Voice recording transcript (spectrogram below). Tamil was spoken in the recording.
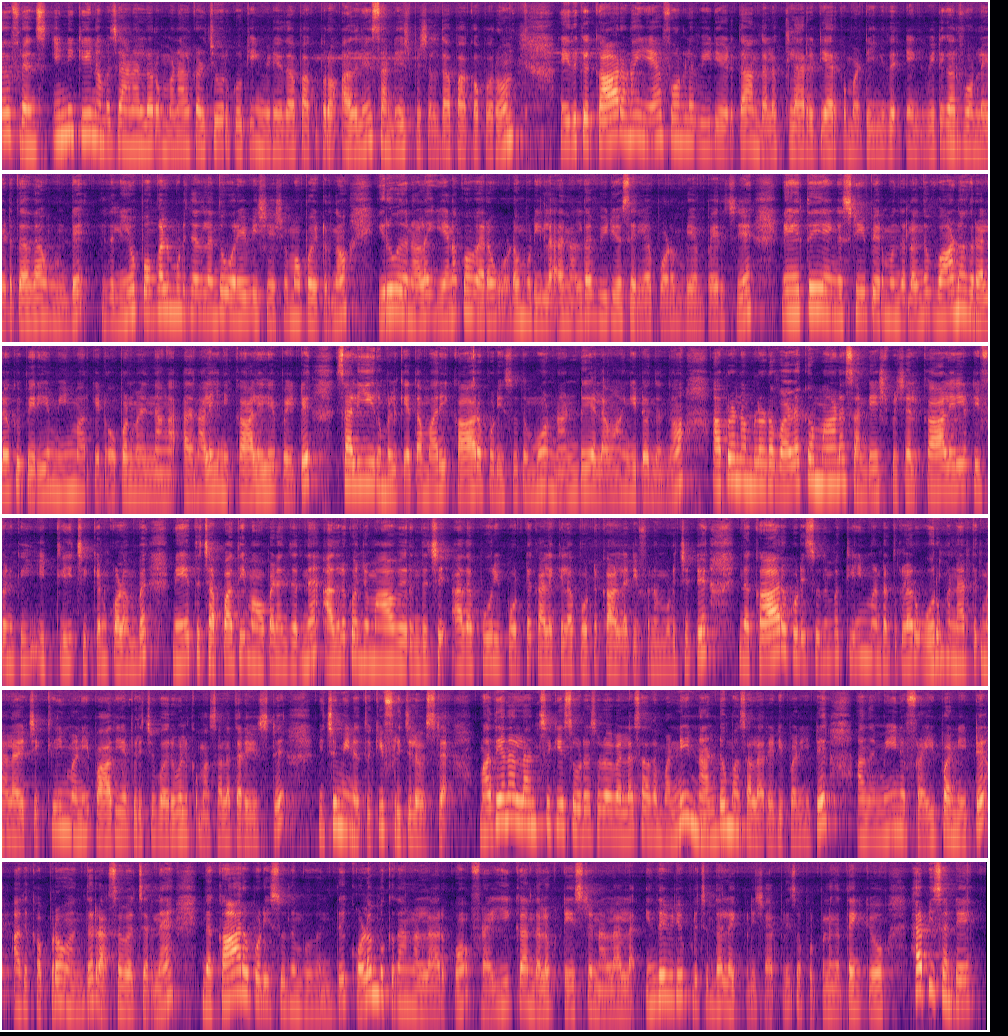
ஹலோ ஃப்ரெண்ட்ஸ் இன்றைக்கி நம்ம சேனலில் ரொம்ப நாள் கழிச்சு ஒரு குக்கிங் வீடியோ தான் பார்க்க போகிறோம் அதுலேயும் சண்டே ஸ்பெஷல் தான் பார்க்க போகிறோம் இதுக்கு காரணம் என் ஃபோனில் வீடியோ எடுத்தால் அந்தளவுக்கு கிளாரிட்டியாக இருக்க மாட்டேங்குது. எங்கள் வீட்டுக்கார் ஃபோனில் எடுத்தால் தான் உண்டு. இதுலேயும் பொங்கல் முடிஞ்சதுலேருந்து ஒரே விசேஷமாக போயிட்டுருந்தோம் இருபது நாளாக எனக்கும் வேறு உடம்பு முடியல. அதனால தான் வீடியோ சரியாக போட முடியாமல் போயிடுச்சு நேற்று எங்கள் ஸ்ரீபெருமந்தூர்லேருந்து வானகர் அளவுக்கு பெரிய மீன் மார்க்கெட் ஓப்பன் பண்ணியிருந்தாங்க. அதனால் இன்னைக்கு காலையிலே போயிட்டு சளி இரும்பலுக்கு ஏற்ற மாதிரி காரப்பொடி சுதுமோ நண்டு எல்லாம் வாங்கிட்டு வந்திருந்தோம். அப்புறம் நம்மளோட வழக்கமான சண்டே ஸ்பெஷல் காலையில் டிஃபனுக்கு இட்லி சிக்கன் குழம்பு. நேற்று சப்பாத்தி மாவு பிணைஞ்சிருந்தேன். அதில் கொஞ்சம் மாவு இருந்துச்சு. அதை பூரி போட்டு கலக்கிலாம் போட்டு காலைல டிஃபனை முடிச்சுட்டு இந்த காரப்பொடி சுதும்ப க்ளீன் பண்ணுறதுக்குள்ளார ஒரு மணி நேரத்துக்கு மேலே ஆயிடுச்சு. க்ளீன் பண்ணி பாதியாக பிரித்து வறுவலுக்கு மசாலா தடவி வச்சுட்டு மிச்ச மீனை தூக்கி ஃப்ரிட்ஜில் வச்சிட்டேன். மதியானம் லஞ்சுக்கு சுட சுட வெள்ளை சாதம் பண்ணி நண்டு மசாலா ரெடி பண்ணிவிட்டு அந்த மீனை ஃப்ரை பண்ணிவிட்டு அதுக்கப்புறம் வந்து ரசம் வச்சுருந்தேன். இந்த காரப்பொடி சுதும்பு வந்து குழம்புக்கு தான் நல்லாயிருக்கும் ஃப்ரைக்கு அந்தளவுக்கு டேஸ்ட்டு நல்லா இல்லை. இந்த வீடியோ பிடிச்சிருந்தா லைக் பண்ணி ஷேர் பண்ணி சப்போர்ட் பண்ணுங்கள் தேங்க்யூ ஹாப்பி சண்டே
